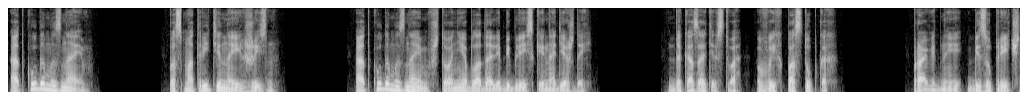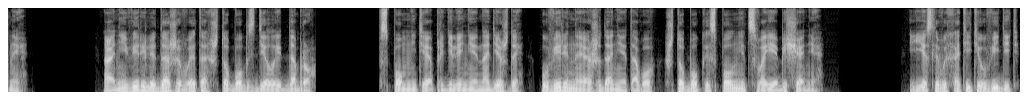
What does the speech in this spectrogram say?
Откуда мы знаем? Посмотрите на их жизнь. Откуда мы знаем, что они обладали библейской надеждой? Доказательства в их поступках. Праведные, безупречные. Они верили даже в это, что Бог сделает добро. Вспомните определение надежды, уверенное ожидание того, что Бог исполнит свои обещания. Если вы хотите увидеть,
